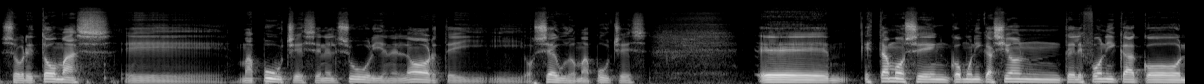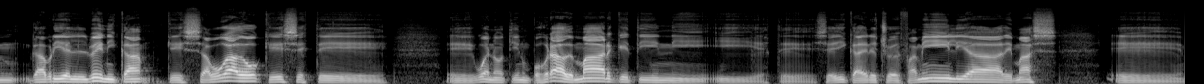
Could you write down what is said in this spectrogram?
sobre tomas eh, mapuches en el sur y en el norte y, o pseudo mapuches. Eh, estamos en comunicación telefónica con Gabriel Bénica, que es abogado, que es este, eh, bueno, tiene un posgrado en marketing y, y este, se dedica a derecho de familia, además eh,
